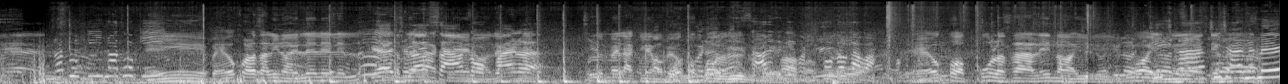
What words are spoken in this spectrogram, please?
เมทัลเซตี้นอทุกี้นอทุกี้นี่ไปให้เขาคอร์ซาลีหน่อยเล่เล่เล่แกชนะสามหนอกไปเลยพูดไม่หลักเลยออกไปเอากบโคสาวเด็กๆมันพูดแล้วกันว่ะเอากบโคลซาเล่หน่อยก็อย่างเงี้ยนะพี่ชายมันเลย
